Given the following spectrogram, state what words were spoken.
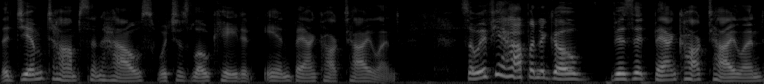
the Jim Thompson House, which is located in Bangkok, Thailand. So if you happen to go visit Bangkok, Thailand,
